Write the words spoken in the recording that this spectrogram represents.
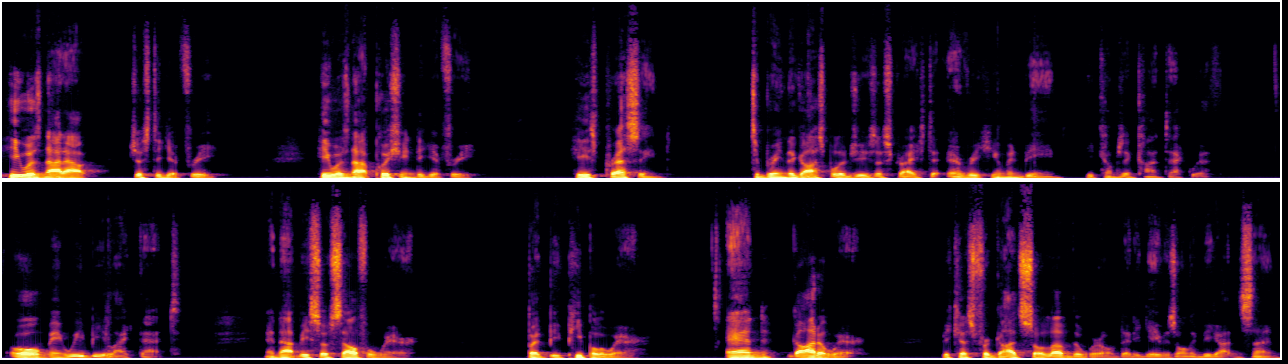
he was not out just to get free. He was not pushing to get free. He's pressing to bring the gospel of Jesus Christ to every human being he comes in contact with. Oh, may we be like that and not be so self aware, but be people aware and God aware. Because for God so loved the world that he gave his only begotten Son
